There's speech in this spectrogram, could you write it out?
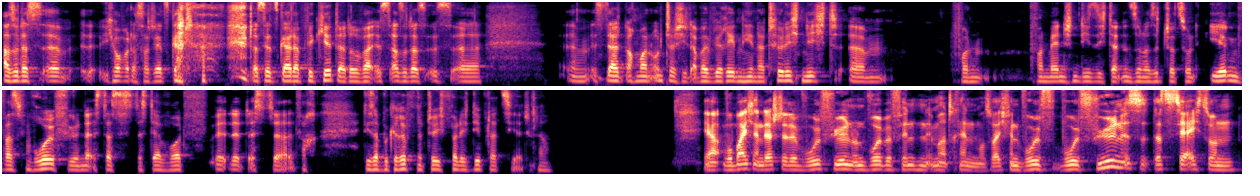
Also das, äh, ich hoffe, das jetzt keiner, dass jetzt keiner pikiert darüber ist. Also das ist, äh, äh, ist halt nochmal ein Unterschied. Aber wir reden hier natürlich nicht ähm, von, von Menschen, die sich dann in so einer Situation irgendwas wohlfühlen. Da ist das, das der Wort, äh, das ist einfach dieser Begriff natürlich völlig deplatziert, klar. Ja, wobei ich an der Stelle Wohlfühlen und Wohlbefinden immer trennen muss, weil ich finde, Wohl, Wohlfühlen ist, das ist ja echt so ein,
